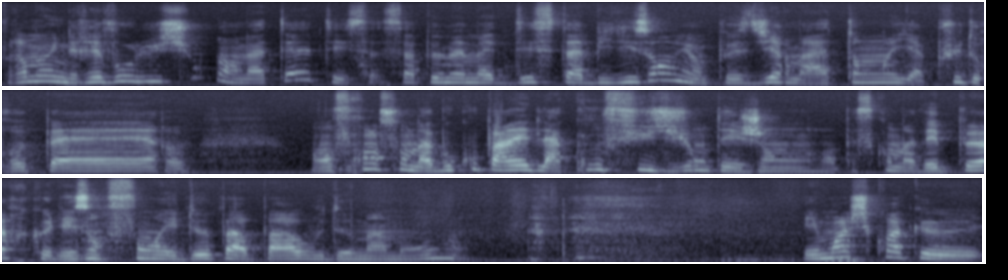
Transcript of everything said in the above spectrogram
vraiment une révolution dans la tête et ça, peut même être déstabilisant et on peut se dire mais attends, il n'y a plus de repères. En France, on a beaucoup parlé de la confusion des genres parce qu'on avait peur que les enfants aient deux papas ou deux mamans. Et moi, je crois que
